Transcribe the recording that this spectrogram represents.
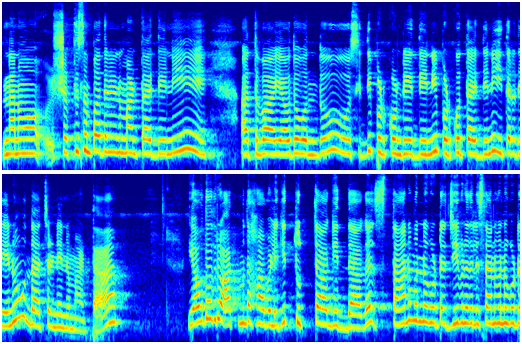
ನಾನು ಶಕ್ತಿ ಸಂಪಾದನೆಯನ್ನು ಮಾಡ್ತಾ ಇದ್ದೀನಿ, ಅಥವಾ ಯಾವುದೋ ಒಂದು ಸಿದ್ಧಿ ಪಡ್ಕೊಂಡಿದ್ದೀನಿ ಪಡ್ಕೊತಾ ಇದ್ದೀನಿ, ಈ ಥರದ್ದು ಏನೋ ಒಂದು ಆಚರಣೆಯನ್ನು ಮಾಡ್ತಾ. ಯಾವುದಾದ್ರೂ ಆತ್ಮದ ಹಾವಳಿಗೆ ತುತ್ತಾಗಿದ್ದಾಗ ಸ್ಥಾನವನ್ನು ಕೊಟ್ಟ ಜೀವನದಲ್ಲಿ ಸ್ಥಾನವನ್ನು ಕೊಟ್ಟ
